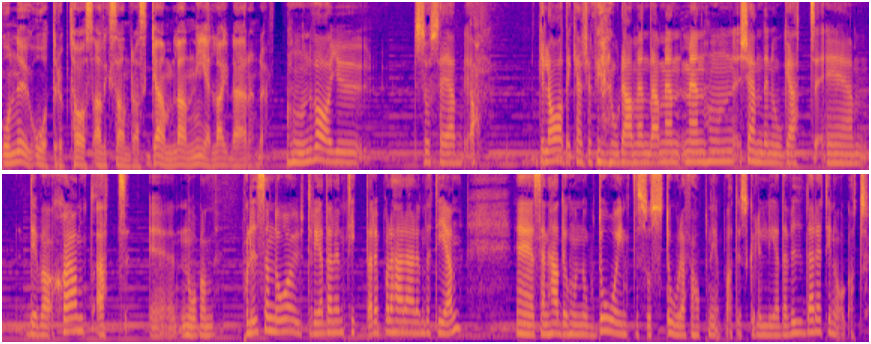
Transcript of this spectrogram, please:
Och nu återupptas Alexandras gamla nedlagda ärende. Hon var ju så att säga, ja, glad är kanske fel ord att använda, men, men hon kände nog att eh, det var skönt att eh, någon, polisen då, utredaren, tittade på det här ärendet igen. Eh, sen hade hon nog då inte så stora förhoppningar på att det skulle leda vidare till något.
